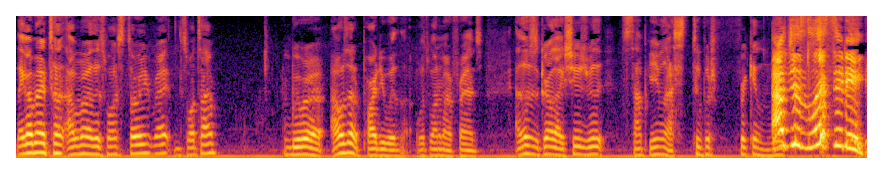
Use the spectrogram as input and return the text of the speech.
Like I remember, I remember this one story. Right, this one time, we were. I was at a party with with one of my friends, and there was a girl. Like she was really stop giving that stupid freaking. look. I'm just listening.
